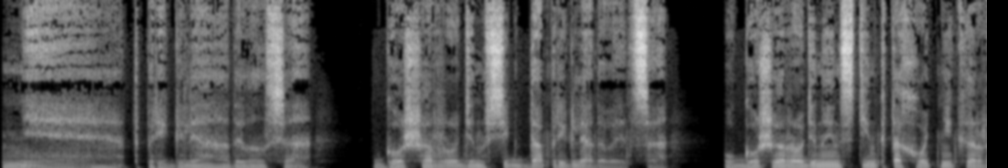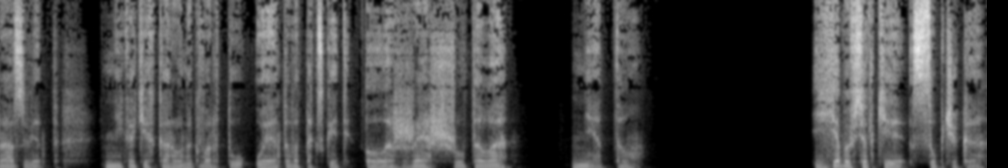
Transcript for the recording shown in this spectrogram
«Нет, приглядывался. Гоша Родин всегда приглядывается. У Гоши Родины инстинкт охотника развит. Никаких коронок во рту у этого, так сказать, лже-шутова нету. Я бы все-таки супчика.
